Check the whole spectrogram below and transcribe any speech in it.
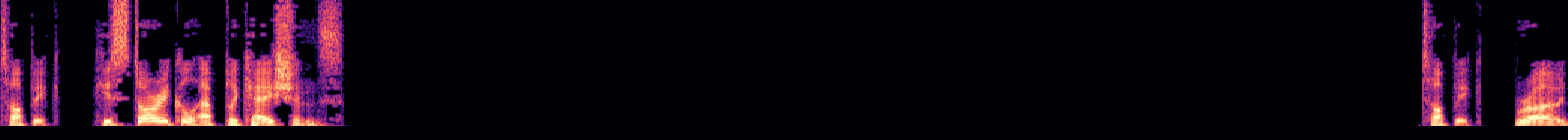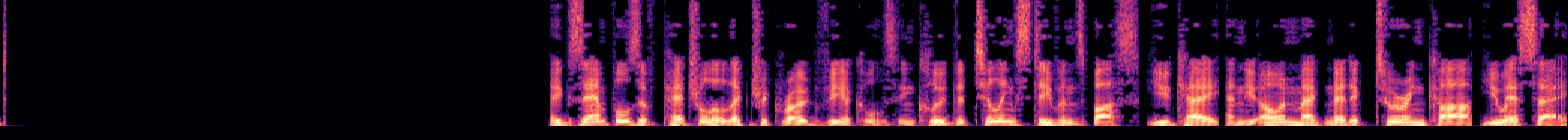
Topic: Historical applications. Topic: Road Examples of petrol-electric road vehicles include the Tilling-Stevens bus UK and the Owen magnetic touring car USA.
